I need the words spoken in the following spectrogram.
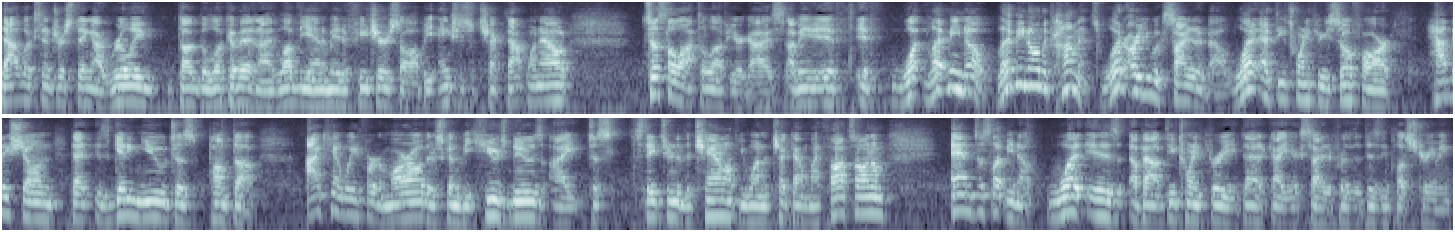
That looks interesting. I really dug the look of it and I love the animated feature, so I'll be anxious to check that one out just a lot to love here guys i mean if if what let me know let me know in the comments what are you excited about what at d23 so far have they shown that is getting you just pumped up I can't wait for tomorrow. There's going to be huge news. I just stay tuned to the channel if you want to check out my thoughts on them. And just let me know what is about D23 that got you excited for the Disney Plus streaming.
